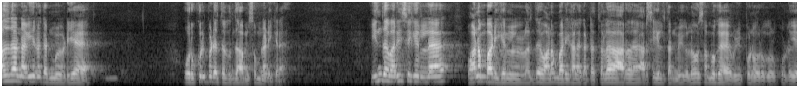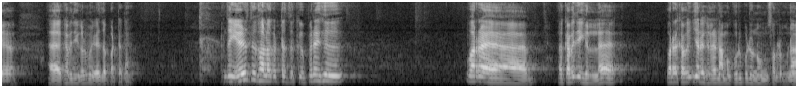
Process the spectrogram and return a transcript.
அதுதான் நவீன கண்மையுடைய ஒரு குறிப்பிடத்தகுந்த அம்சம்னு நினைக்கிறேன். இந்த வரிசைகளில் வானம்பாடிகள் வந்து வானம்பாடி காலகட்டத்தில் அர அரசியல் தன்மைகளும் சமூக விழிப்புணர்வு கூடிய கவிதைகளும் எழுதப்பட்டன. இந்த எழுத்து காலகட்டத்துக்கு பிறகு வர கவிதைகளில் வர கவிஞர்களை நாம் குறிப்பிடணும்னு சொல்லணும்னா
